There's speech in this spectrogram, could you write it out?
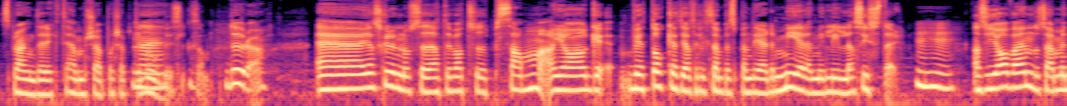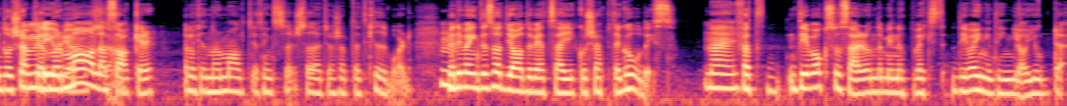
sprang direkt till Hemköp och köpte Nej. godis. Liksom. Du då? Eh, jag skulle nog säga att det var typ samma. Jag vet dock att jag till exempel spenderade mer än min lilla syster. Alltså jag var ändå så här, men då köpte Mhm. men jag jag normala också. saker. Eller okej, normalt, jag tänkte sä- säga att jag köpte ett keyboard. Mm. Men det var inte så att jag du vet, så här, gick och köpte godis. Nej. För att det var också så här under min uppväxt, det var ingenting jag gjorde.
